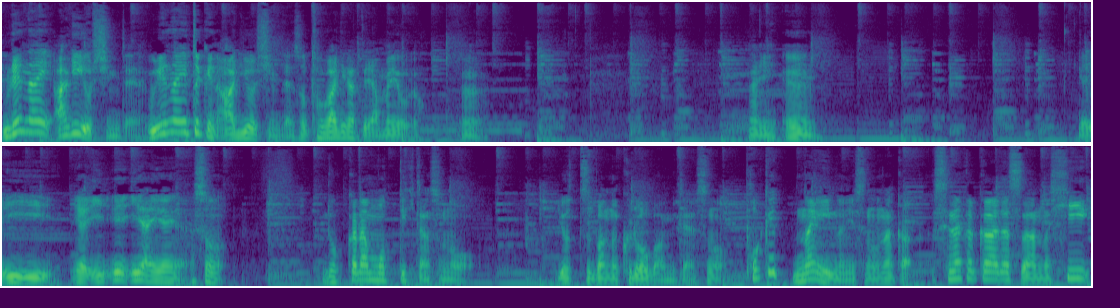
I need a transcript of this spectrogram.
売れない有吉みたいな。売れない時の有吉みたいな、その尖り方やめようよ。うん。何？うん。いや、いい、いい。いや、いやいやいや、その、どっから持ってきたのその、四つ葉のクローバーみたいな。その、ポケットないのに、その、なんか、背中から出す、あの、ヒ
